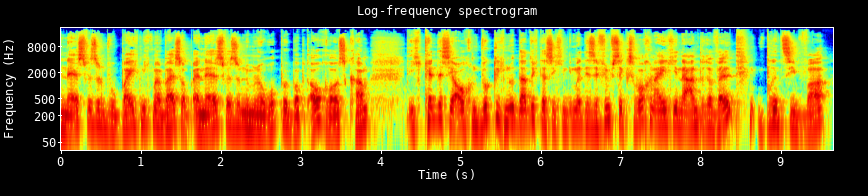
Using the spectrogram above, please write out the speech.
NES-Version, wobei ich nicht mal weiß, ob NES-Version in Europa überhaupt auch rauskam. Ich kenne das ja auch wirklich nur dadurch, dass ich immer diese fünf, sechs Wochen eigentlich in eine andere Welt im Prinzip war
